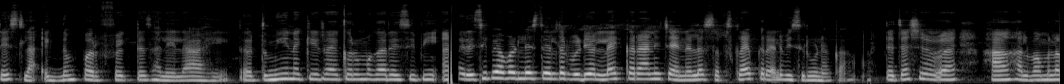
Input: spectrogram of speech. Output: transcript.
टेस्टला एकदम परफेक्ट झालेला आहे. तर तुम्ही नक्की ट्राय करून बघा रेसिपी रेसिपी आवडली असेल तर व्हिडिओ लाईक करा आणि चॅनलला सबस्क्राईब करायला विसरू नका. त्याच्याशिवाय हा हलवा मला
